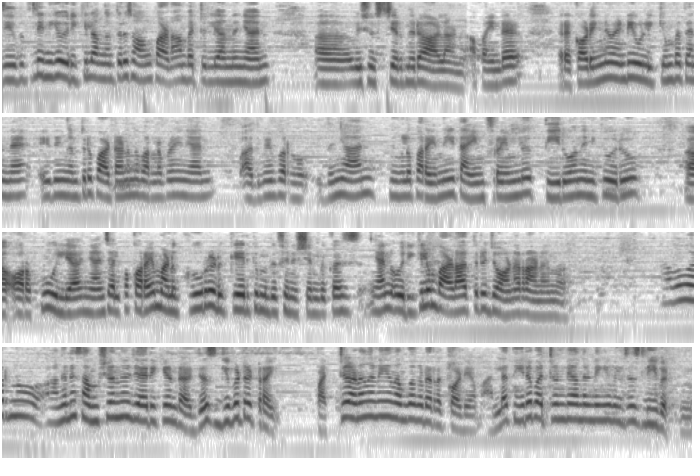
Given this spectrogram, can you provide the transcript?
ജീവിതത്തിൽ എനിക്ക് ഒരിക്കലും അങ്ങനത്തെ ഒരു സോങ് പാടാൻ പറ്റില്ല എന്ന് ഞാൻ വിശ്വസിച്ചിരുന്ന ഒരാളാണ്. അപ്പം അതിന്റെ റെക്കോർഡിങ്ങിന് വേണ്ടി വിളിക്കുമ്പോൾ തന്നെ ഇത് ഇങ്ങനത്തെ ഒരു പാട്ടാണെന്ന് പറഞ്ഞപ്പോഴേ ഞാൻ ആദ്യമേ പറഞ്ഞു ഇത് ഞാൻ നിങ്ങൾ പറയുന്ന ഈ ടൈം ഫ്രെയിമിൽ തീരുമെന്ന് എനിക്കൊരു ഉറപ്പുമില്ല. ഞാൻ ചിലപ്പോൾ കുറേ മണിക്കൂർ എടുക്കുകയായിരിക്കും ഇത് ഫിനിഷ് ചെയ്യാൻ. ബിക്കോസ് ഞാൻ ഒരിക്കലും പാടാത്തൊരു ജോണറാണെന്ന് അവ പറഞ്ഞു അങ്ങനെ സംശയമൊന്നും വിചാരിക്കേണ്ട. Just give it a try പറ്റുകയാണെന്നുണ്ടെങ്കിൽ നമുക്ക് അങ്ങോട്ട് റെക്കോർഡ് ചെയ്യാം. അല്ല തീരെ പറ്റണ്ടെന്നുണ്ടെങ്കിൽ വിൽ ജസ്റ്റ് ലീവ് ഇട്ട്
